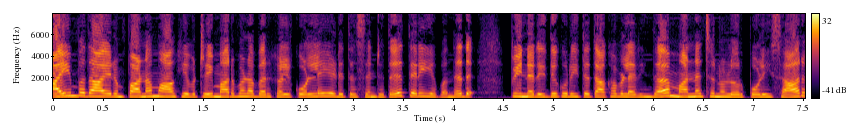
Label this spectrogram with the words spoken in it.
ஐம்பதாயிரம் பணம் ஆகியவற்றை மர்ம நபர்கள் கொள்ளையடித்து சென்றது தெரியவந்தது. பின்னர் இதுகுறித்து தகவல் அறிந்த மன்னச்சநல்லூர் போலீசார்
